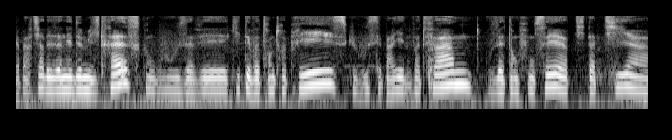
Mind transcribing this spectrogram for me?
À partir des années 2013, quand vous avez quitté votre entreprise, que vous sépariez de votre femme, vous êtes enfoncé euh, petit à petit euh,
